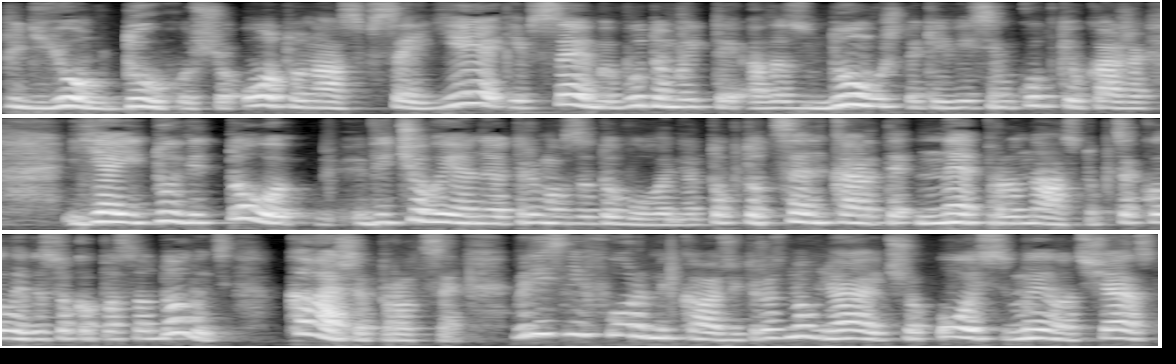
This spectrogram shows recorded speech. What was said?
підйом духу, що от у нас все є і все, ми будемо йти. Але знову ж таки, вісім кубків каже: я йду від того, від чого я не отримав задоволення. Тобто, це карти не про наступ. Це коли високопосадовець каже про це. В різній формі кажуть, розмовляють, що ось ми от зараз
